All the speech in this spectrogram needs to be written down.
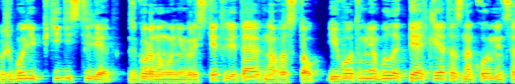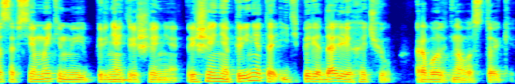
Уже более 50 лет с горного университета летают на восток. И вот у меня было 5 лет ознакомиться со всем этим и принять решение. Решение принято, и теперь я далее хочу работать на Востоке.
